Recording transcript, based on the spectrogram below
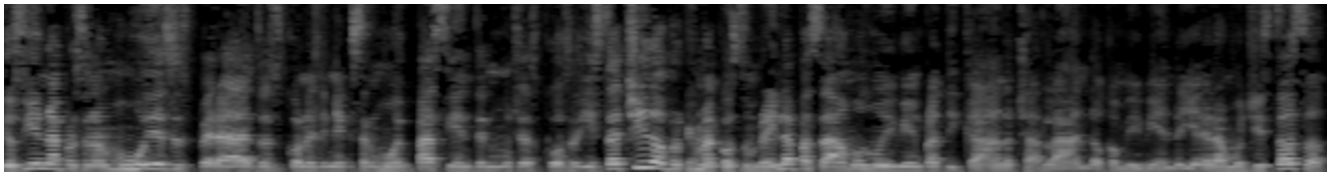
yo soy una persona muy desesperada, entonces con él tenía que ser muy paciente en muchas cosas. Y está chido porque me acostumbré y la pasábamos muy bien platicando, charlando, conviviendo y él era muy chistoso.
